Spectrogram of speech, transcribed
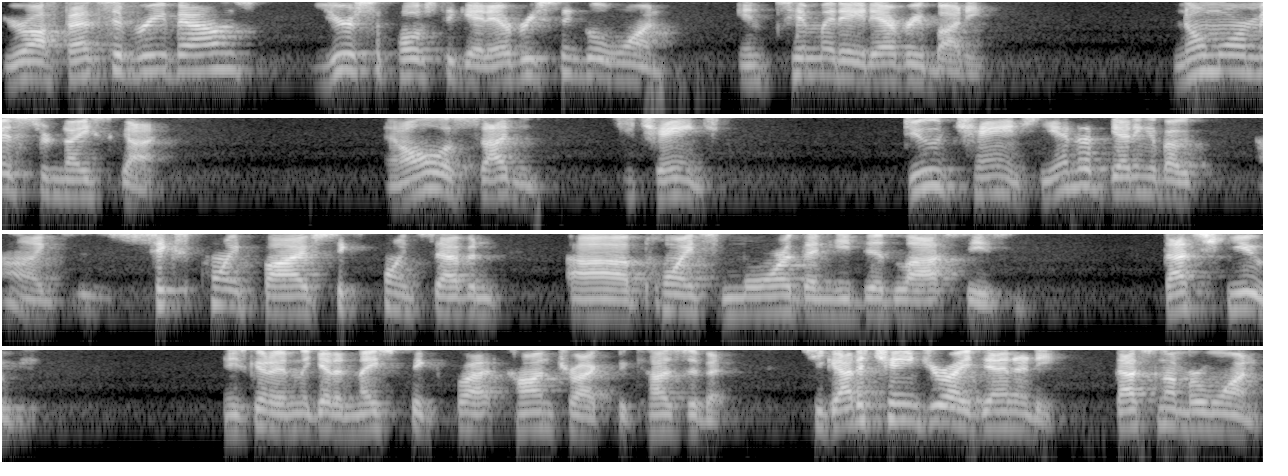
Your offensive rebounds, you're supposed to get every single one, intimidate everybody. No more Mr. Nice Guy. And all of a sudden, he changed. Dude changed. He ended up getting about know, like 6.5, 6.7 uh, points more than he did last season. That's huge. He's going to get a nice big flat contract because of it. So you got to change your identity. That's number one.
